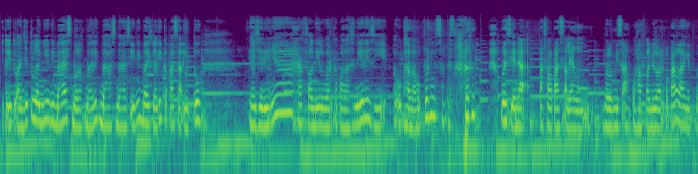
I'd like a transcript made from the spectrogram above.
itu itu aja tuh lagi dibahas. Bolak-balik bahas-bahas ini balik lagi ke pasar itu ya jadinya hafal di luar kepala sendiri sih. Walaupun sampai sekarang masih ada pasal-pasal yang belum bisa aku hafal di luar kepala gitu.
